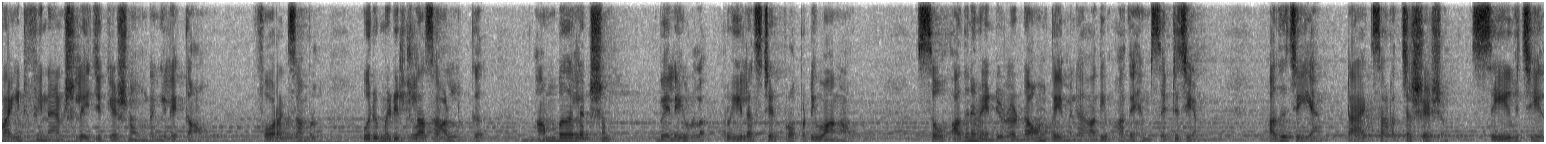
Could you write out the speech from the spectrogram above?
റൈറ്റ് ഫിനാൻഷ്യൽ എഡ്യൂക്കേഷൻ ഉണ്ടെങ്കിലേ കാണും. ഫോർ എക്സാമ്പിൾ ഒരു മിഡിൽ ക്ലാസ് ആൾക്ക് അമ്പത് ലക്ഷം വിലയുള്ള റിയൽ എസ്റ്റേറ്റ് പ്രോപ്പർട്ടി വാങ്ങണം. സോ അതിനു വേണ്ടിയുള്ള ഡൗൺ പേയ്മെന്റ് ആദ്യം അദ്ദേഹം സെറ്റ് ചെയ്യണം. അത് ചെയ്യാൻ ടാക്സ് അടച്ച ശേഷം സേവ് ചെയ്ത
